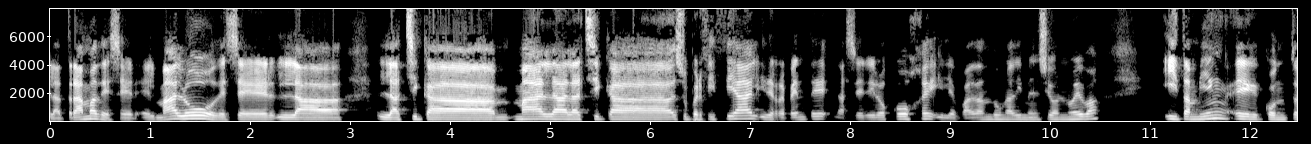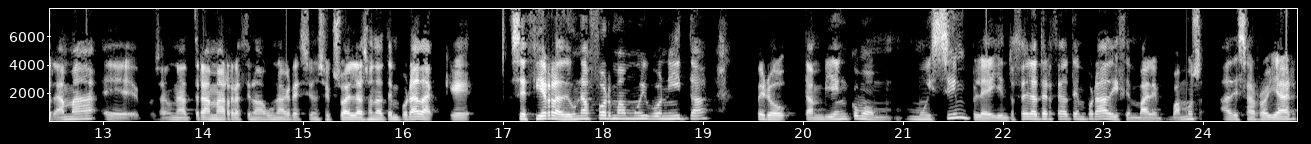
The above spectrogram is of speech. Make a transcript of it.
la trama de ser el malo o de ser la, chica mala, la chica superficial y de repente la serie lo coge y les va dando una dimensión nueva. Y también eh, con trama, eh, pues hay una trama relacionada a alguna agresión sexual en la segunda temporada que se cierra de una forma muy bonita, pero también como muy simple. Y entonces en la tercera temporada dicen, vale, vamos a desarrollar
